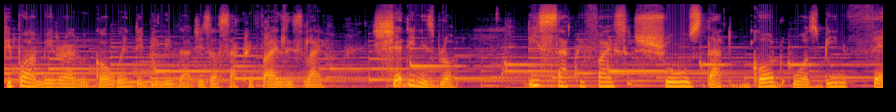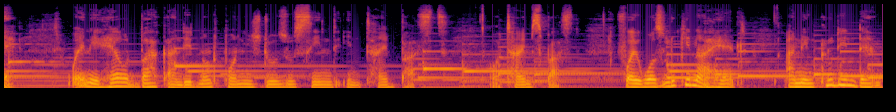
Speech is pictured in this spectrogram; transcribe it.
People are made right with God when they believe that Jesus sacrificed his life, shedding his blood. This sacrifice shows that God was being fair when he held back and did not punish those who sinned in time past or times past. For he was looking ahead and including them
